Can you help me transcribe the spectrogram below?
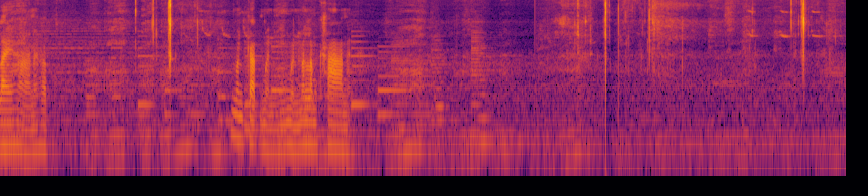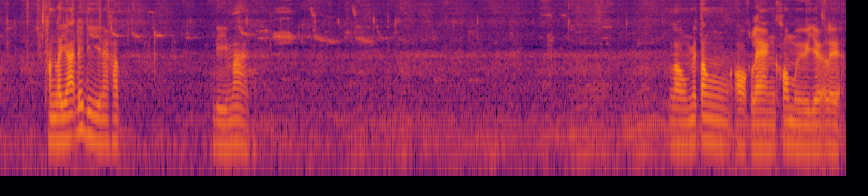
ไล่หานะครับ มันกัดเหมือนเหมือนมันลำคาญอะทำระยะได้ดีนะครับ ดีมาก เราไม่ต้องออกแรงข้อมือเยอะเลยอะ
